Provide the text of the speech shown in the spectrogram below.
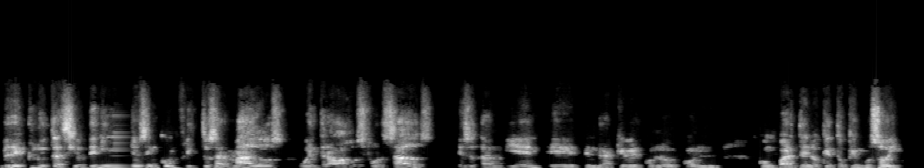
reclutación de niños en conflictos armados o en trabajos forzados. Eso también tendrá que ver con, lo, con parte de lo que toquemos hoy.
